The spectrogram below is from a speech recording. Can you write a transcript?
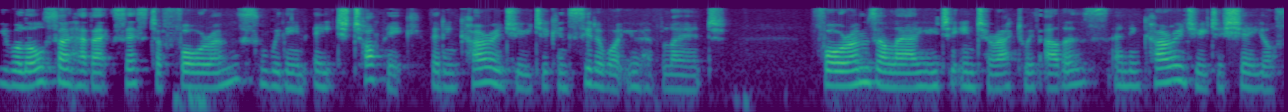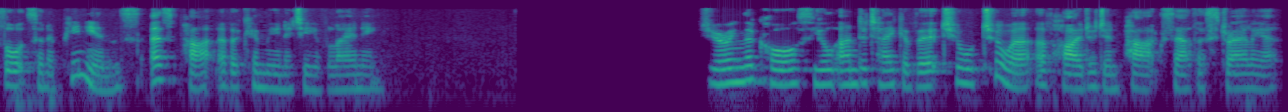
You will also have access to forums within each topic that encourage you to consider what you have learnt. Forums allow you to interact with others and encourage you to share your thoughts and opinions as part of a community of learning. During the course, you'll undertake a virtual tour of Hydrogen Park South Australia,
